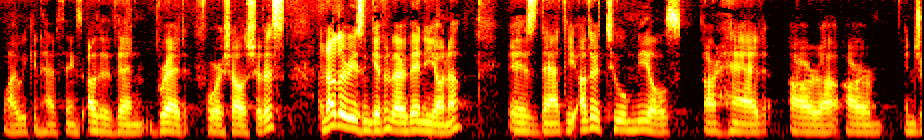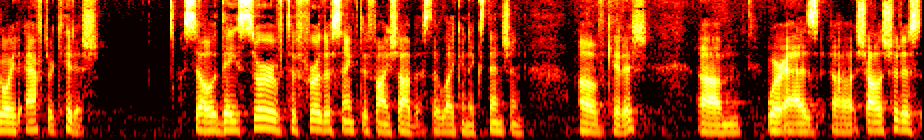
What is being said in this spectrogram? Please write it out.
why we can have things other than bread for Shalosh Another reason given by Rabbeinu Yonah is that the other two meals are had are, uh, are enjoyed after Kiddush. So they serve to further sanctify Shabbos. They're like an extension of Kiddush. Um, whereas uh, Shalosh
